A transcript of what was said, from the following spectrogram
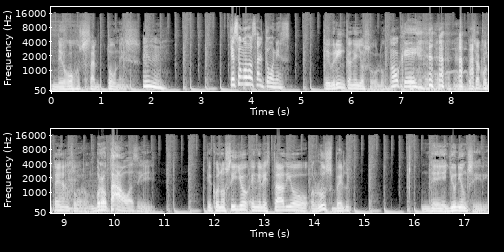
de ojos saltones, ¿Qué son ojos saltones? que brincan ellos solos, Ok. pues se acotejan solos. Brotado así. Sí. Que conocí yo en el estadio Roosevelt de Union City.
